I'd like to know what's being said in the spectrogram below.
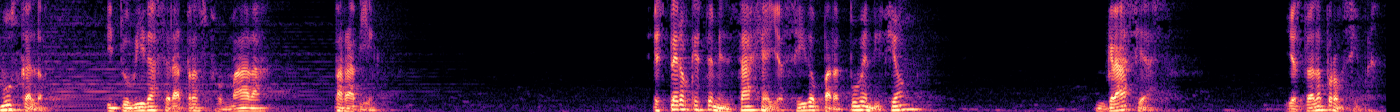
Búscalo y tu vida será transformada para bien. Espero que este mensaje haya sido para tu bendición. Gracias y hasta la próxima.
